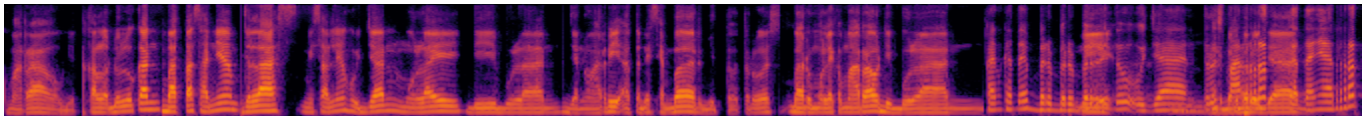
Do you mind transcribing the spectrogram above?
kemarau gitu. Kalau dulu kan batasannya jelas, misalnya hujan mulai di bulan Januari atau Desember gitu. Terus baru mulai kemarau di bulan Kan katanya ber-ber-ber Nih. itu hujan, Hmm, terus ber-ber Maret hujan. katanya ret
